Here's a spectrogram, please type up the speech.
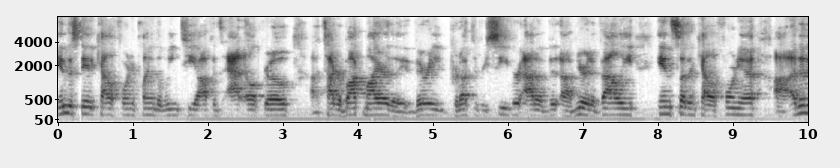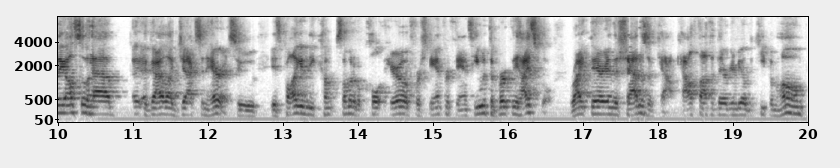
in the state of California, playing the wing T offense at Elk Grove. Uh, Tiger Bachmeier, the very productive receiver out of uh, Murrieta Valley in Southern California. Uh, and then they also have a, a, guy like Jackson Harris, who is probably going to become somewhat of a cult hero for Stanford fans. He went to Berkeley High School right there in the shadows of Cal. Cal thought that they were going to be able to keep him home.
